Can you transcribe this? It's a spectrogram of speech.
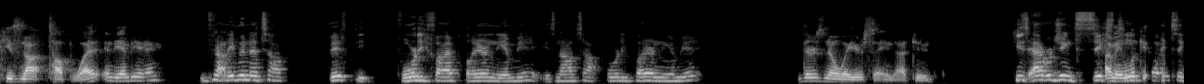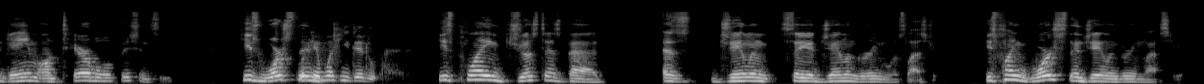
he's not top what in the NBA? He's not even a top 50 45 player in the NBA. He's not a top 40 player in the NBA. There's no way you're saying that, dude. He's averaging 16 I mean, look at points a game on terrible efficiency. He's worse look at than what he did. he's playing just as bad as Jalen, say a Jalen Green was last year. He's playing worse than Jalen Green last year.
